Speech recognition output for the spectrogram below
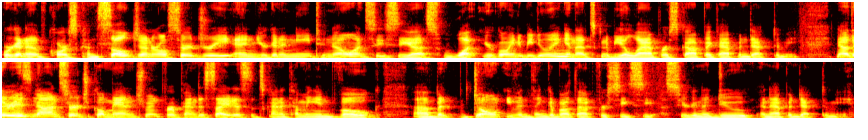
We're going to, of course, consult general surgery, and you're going to need to know on CCS what you're going to be doing, and that's going to be a laparoscopic appendectomy. Now, there is non surgical management for appendicitis that's kind of coming in vogue, uh, but don't even think about that for CCS. You're going to do an appendectomy.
